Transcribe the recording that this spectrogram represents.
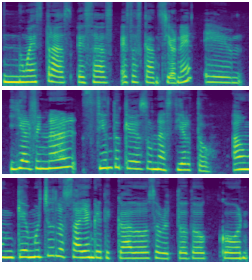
nuestras esas, esas canciones. Em, y al final siento que es un acierto, aunque muchos los hayan criticado, sobre todo con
